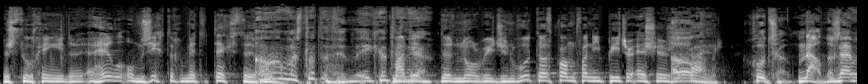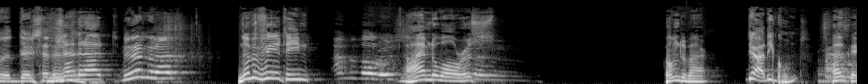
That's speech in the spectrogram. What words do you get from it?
Dus toen ging hij er heel omzichtig met de teksten. Oh, was dat het? Ik had maar het, ja. de, de Norwegian Wood, dat kwam van die Peter Asher's Oh, kamer. Goed zo. Nou, dan zijn we... Dus, We zijn eruit. We zijn eruit. Nummer 14. I'm the walrus. I'm the Walrus. Komt er maar. Ja, die komt. Oké.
